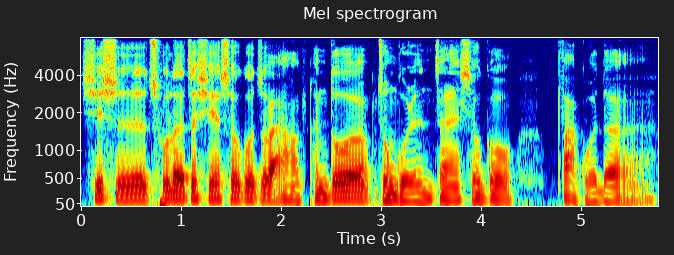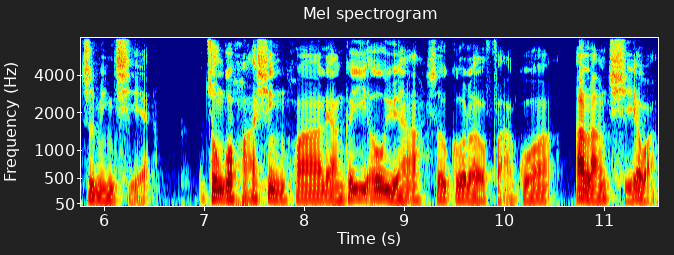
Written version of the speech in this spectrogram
其实除了这些收购之外啊，很多中国人在收购法国的知名企业。中国华信花两个亿欧元啊，收购了法国二郎企业网。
